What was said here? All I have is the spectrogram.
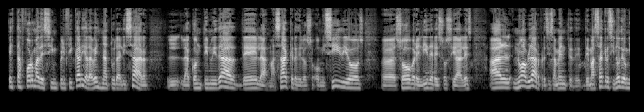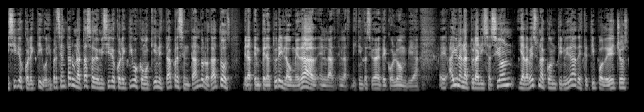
esta forma de simplificar y a la vez naturalizar la continuidad de las masacres, de los homicidios eh, sobre líderes sociales, al no hablar precisamente de, masacres, sino de homicidios colectivos, y presentar una tasa de homicidios colectivos como quien está presentando los datos de la temperatura y la humedad en, las distintas ciudades de Colombia. Eh, hay una naturalización y a la vez una continuidad de este tipo de hechos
